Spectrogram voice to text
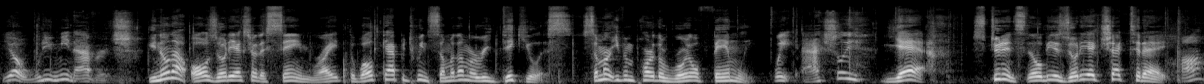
Yo, what do you mean average? You know not all zodiacs are the same, right? The wealth gap between some of them are ridiculous. Some are even part of the royal family. Wait, actually? Yeah. Students, there will be a zodiac check today. Huh?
